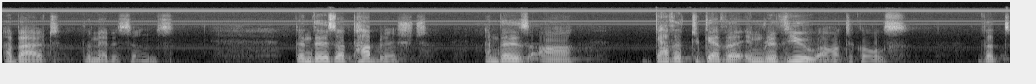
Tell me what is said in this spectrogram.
about the medicines. then those are published, and those are gathered together in review articles that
